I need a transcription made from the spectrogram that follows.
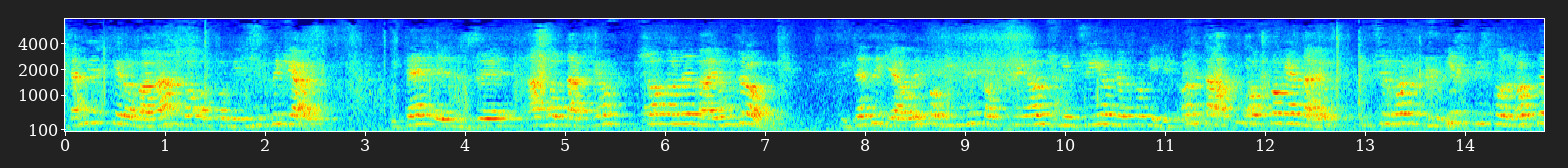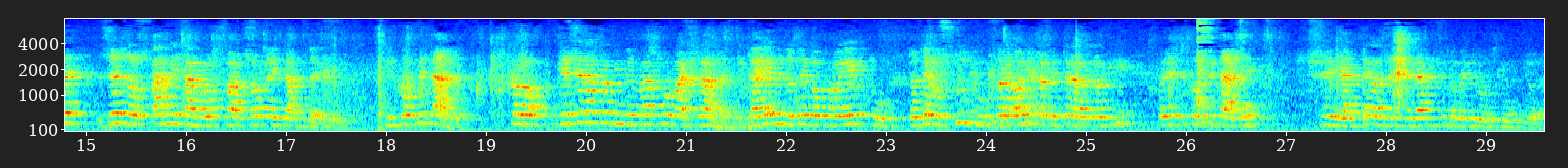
i tam jest kierowana do odpowiednich wydziałów. I te y, z adnotacją, co one mają zrobić. I te wydziały powinny to przyjąć, nie przyjąć, odpowiedzieć. One tam odpowiadają i przywożą, jest pismo zwrotne, że zostanie tam rozpatrzone i tam też. Tylko pytanie, skoro jeszcze raz robimy masło maślane i dajemy do tego projektu, do tego studium, które oni sobie teraz zrobili, to jest tylko pytanie, czy jak teraz będzie dać, czy to będzie uwzględnione.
